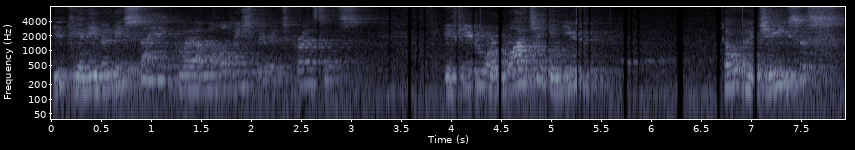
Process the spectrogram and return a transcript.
you can't even be saved without the Holy Spirit's presence. If you are watching and you don't know Jesus,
